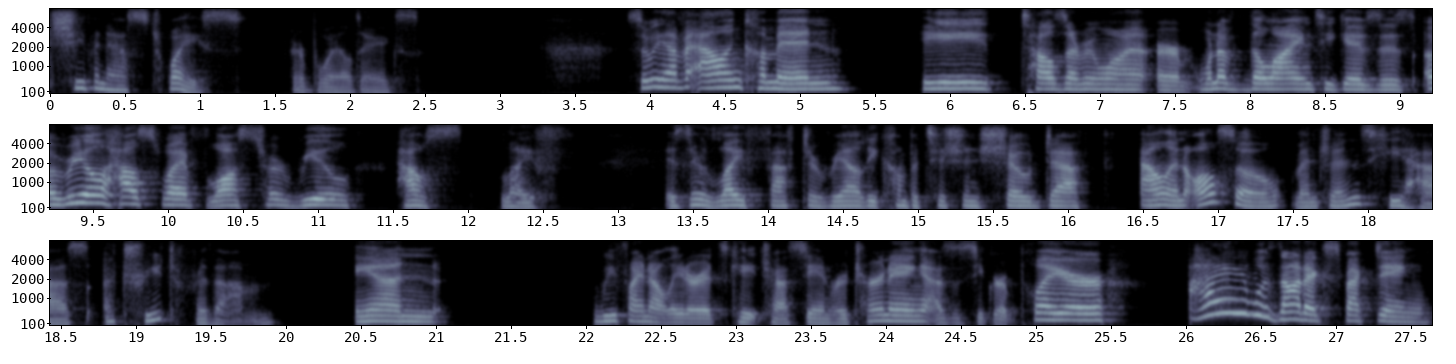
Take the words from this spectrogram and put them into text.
She even asked twice for boiled eggs. So we have Alan come in. He tells everyone, or one of the lines he gives is A real housewife lost her real house life. Is there life after reality competition show death? Alan also mentions he has a treat for them. And we find out later it's Kate Chastain returning as a secret player. I was not expecting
